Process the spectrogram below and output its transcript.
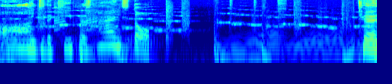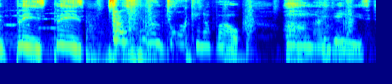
Oh, into the keeper's hands though. Turn, please, please. That's what I'm talking about. Oh my days.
